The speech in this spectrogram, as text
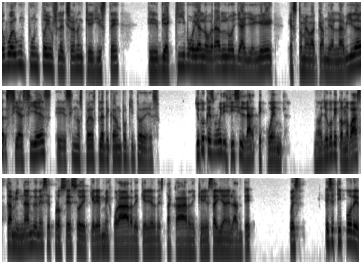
hubo algún punto de inflexión en que dijiste, eh, de aquí voy a lograrlo, ya llegué, esto me va a cambiar la vida. Si así es, si nos puedes platicar un poquito de eso. Yo creo que es muy difícil darte cuenta, ¿no? Yo creo que cuando vas caminando en ese proceso de querer mejorar, de querer destacar, de querer salir adelante, pues ese tipo de,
